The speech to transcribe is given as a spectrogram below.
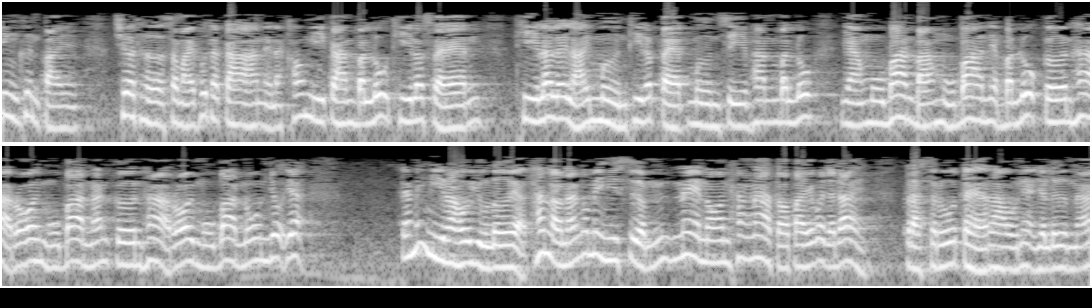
ยิ่งขึ้นไป เชื่อเธอสมัยพุทธกาลเนี่ยนะเขามีการบรรลุทีละแสน ทีละหลาย ๆ หมื่น ทีละแปดหมื่นสี่พันบรรลุอย่างหมู่บ้านบางหมู่บ้านเนี่ยบรรลุเกินห้าร้อยหมู่บ้านนั้นเกินห้าร้อยหมู่บ้านโน้นเยอะแยะแต่ไม่มีเราอยู่เลยอะท่านเหล่านั้นก็ไม่มีเสื่อมแน่นอนข้างหน้าต่อไปว่าจะได้ ตรัสรู้แต่เราเนี่ยอย่าลืมนะ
